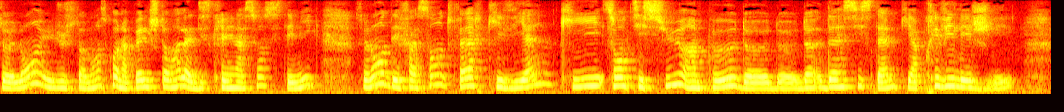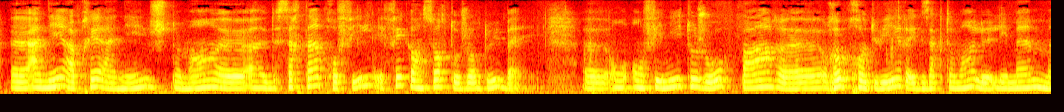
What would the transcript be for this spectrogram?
selon justement ce qu'on appelle justement la discrimination systémique, selon des façons de faire qui viennent, qui sont issues un peu d'un système qui a privilégié euh, année après année justement euh, certains profils et fait qu'en sorte aujourd'hui, ben, on, finit toujours par reproduire exactement les, mêmes,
